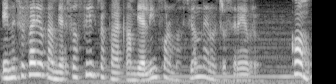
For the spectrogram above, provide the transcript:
Es necesario cambiar esos filtros para cambiar la información de nuestro cerebro. ¿Cómo?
